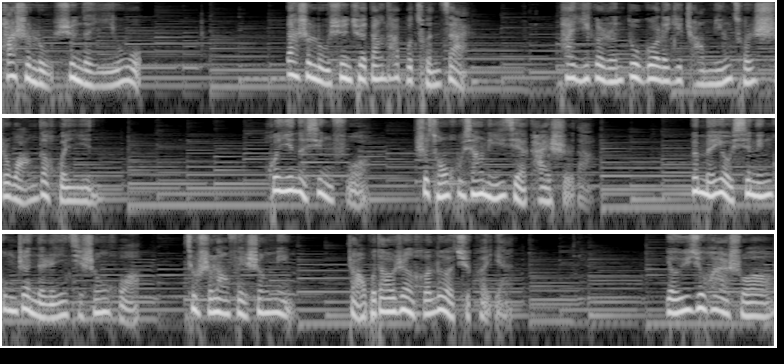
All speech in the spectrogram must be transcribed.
他是鲁迅的遗物，但是鲁迅却当他不存在。他一个人度过了一场名存实亡的婚姻。婚姻的幸福，是从互相理解开始的。跟没有心灵共振的人一起生活，就是浪费生命。找不到任何乐趣可言。有一句话说：“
